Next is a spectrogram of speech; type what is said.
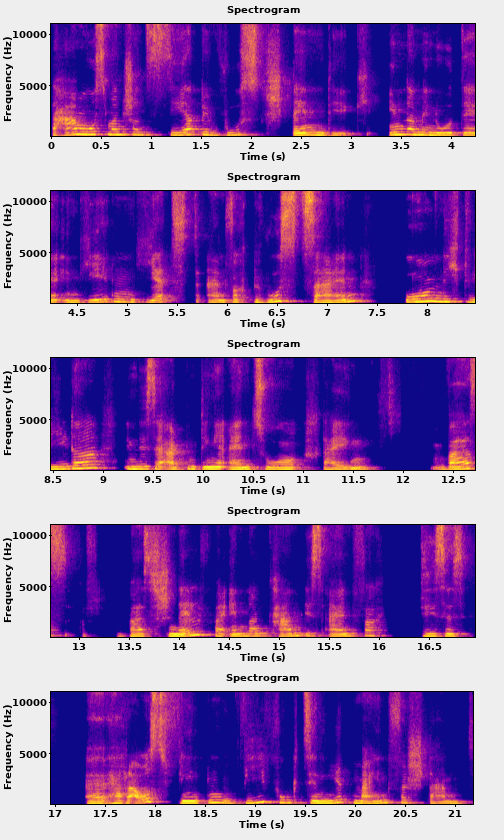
da muss man schon sehr bewusst ständig in der Minute, in jedem Jetzt einfach bewusst sein, um nicht wieder in diese alten Dinge einzusteigen. Was, was schnell verändern kann, ist einfach dieses äh, herausfinden, wie funktioniert mein Verstand.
